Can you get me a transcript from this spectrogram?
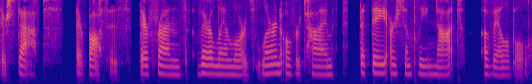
Their staffs, their bosses, their friends, their landlords learn over time that they are simply not available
